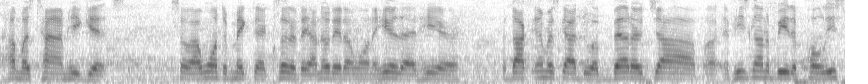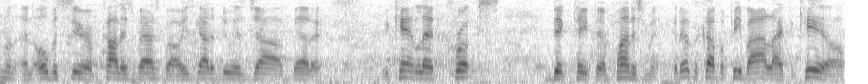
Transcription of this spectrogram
how much time he gets. So I want to make that clear today. I know they don't want to hear that here, but Dr. Emmert's got to do a better job. Uh, if he's going to be the policeman and overseer of college basketball, he's got to do his job better. We can't let crooks dictate their punishment. 'Cause there's a couple of people I like to kill,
